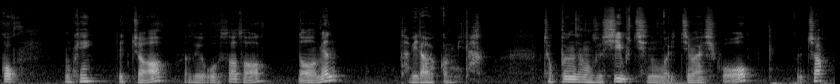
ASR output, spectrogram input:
꼭. 오케이? 됐죠? 그래서 이거 써서 넣으면 답이 나올 겁니다. 적분상수 C 붙이는 거 잊지 마시고. 그렇죠?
